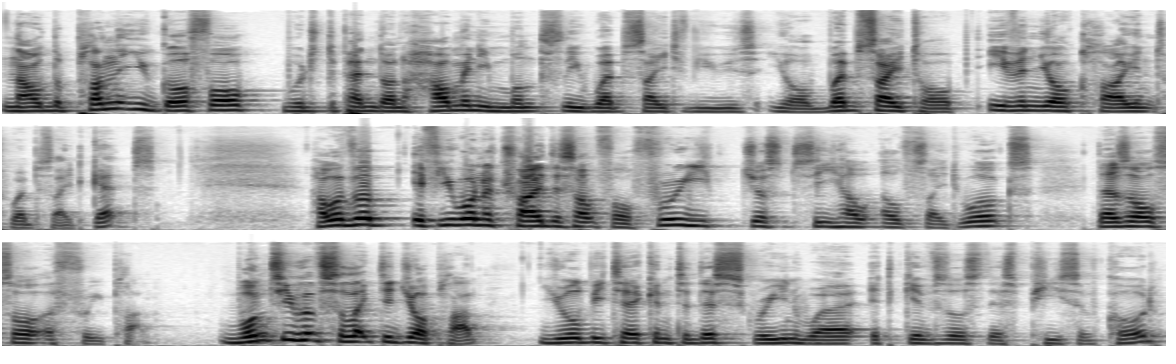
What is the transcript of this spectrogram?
Now, the plan that you go for would depend on how many monthly website views your website or even your client's website gets. However, if you want to try this out for free, just see how Elfsight works, there's also a free plan. Once you have selected your plan, you will be taken to this screen where it gives us this piece of code.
